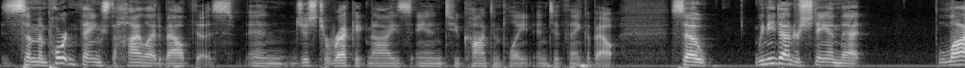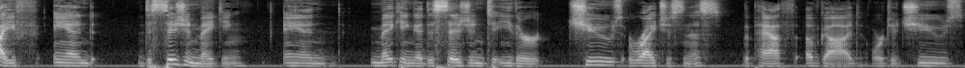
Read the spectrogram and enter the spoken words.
some important things to highlight about this, and just to recognize and to contemplate and to think about. So we need to understand that life and decision making and making a decision to either choose righteousness, the path of God, or to choose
